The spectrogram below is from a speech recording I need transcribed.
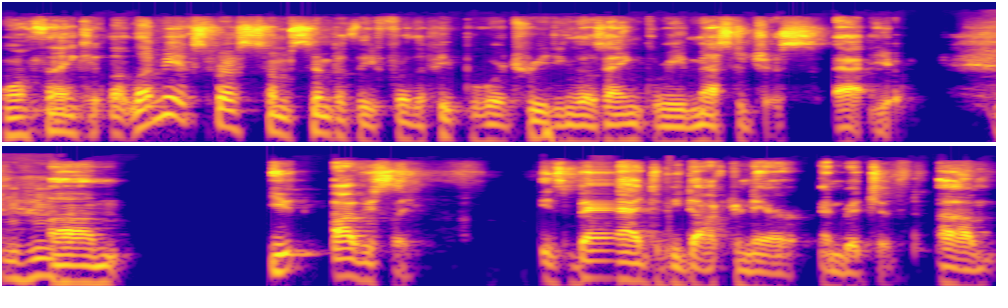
Well, thank you. Let me express some sympathy for the people who are treating those angry messages at you. Mm-hmm. Um, you obviously, it's bad to be doctrinaire and rigid. Um,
